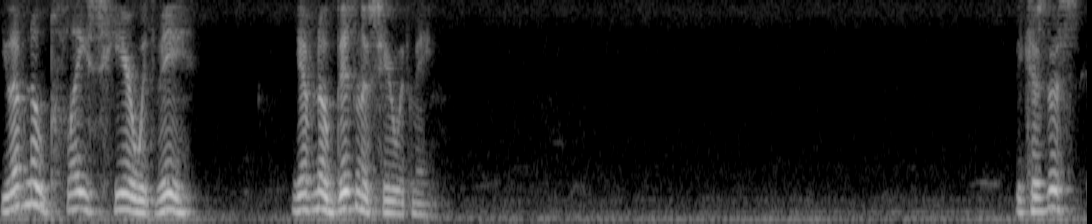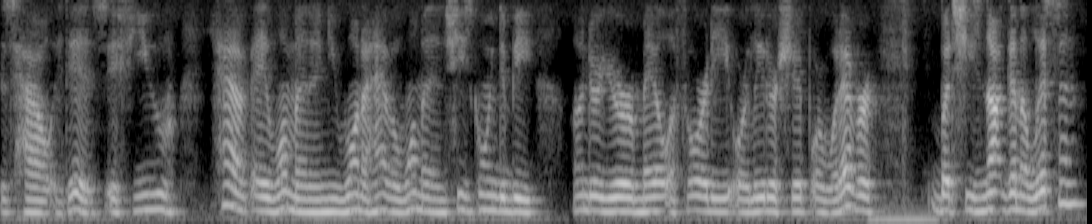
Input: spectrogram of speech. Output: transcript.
you have no place here with me. You have no business here with me. Because this is how it is. If you have a woman and you want to have a woman and she's going to be under your male authority or leadership or whatever, but she's not going to listen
